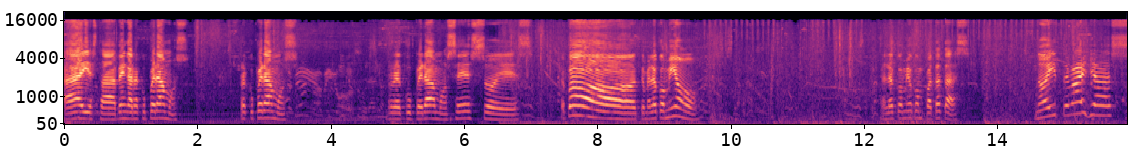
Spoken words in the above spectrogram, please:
Ahí está. Venga, recuperamos. Recuperamos. Recuperamos. Eso es. ¡Epa! Que me lo comió. Me lo he comido con patatas. No y te vayas.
